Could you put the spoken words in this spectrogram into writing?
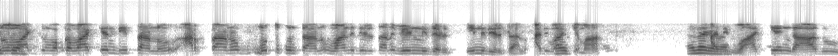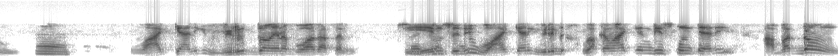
నువ్వు వాక్యం ఒక వాక్యం తీస్తాను అర్థాను ముత్తుకుంటాను వాడిని తిడతాను వీడిని తిడు ఇన్ని తిడతాను. అది వాక్యమా? అదే వాక్యం కాదు. వాక్యానికి విరుద్ధమైన బోధ అసలు. జేమ్స్ది వాక్యానికి విరుద్ధ ఒక వాక్యం తీసుకుంటే అది అబద్ధం.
